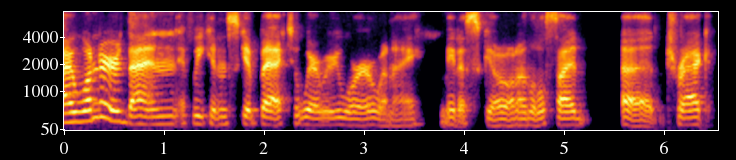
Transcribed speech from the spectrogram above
I wonder then if we can skip back to where we were when I made us go on a little side uh, track,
